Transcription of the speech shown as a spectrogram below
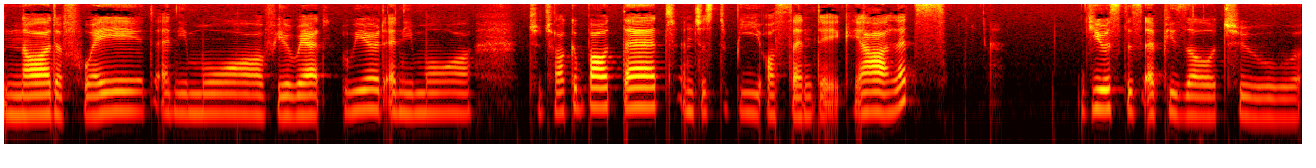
not afraid anymore feel weird weird anymore to talk about that and just to be authentic. Yeah, let's use this episode to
